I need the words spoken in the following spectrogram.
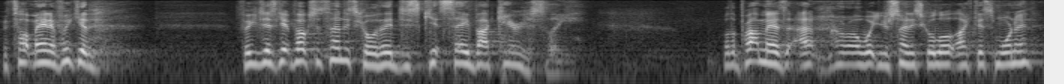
We thought, man, if we could, if we could just get folks in Sunday school, they'd just get saved vicariously. Well, the problem is, I don't know what your Sunday school looked like this morning.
